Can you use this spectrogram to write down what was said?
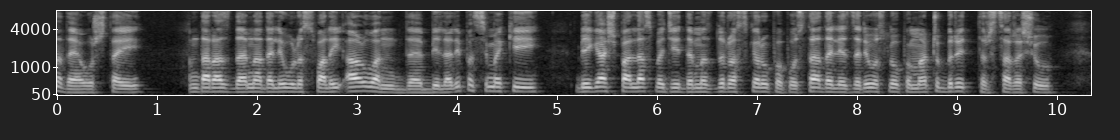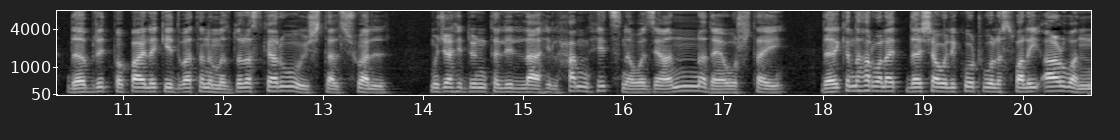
نه دی اوښتی. همداراز د نادعلي ولسوالۍ اړوند د بیلري په سیمه کې بېګا شپه لس بجې د مزدور عسکرو په پوسته د لیزري وسلو په مټ برید ترسره شو. د برید په پایله کې دوه تنه مزدور عسکر وویشتل شول. مجاهدینو ته لله الحمد هیڅ نوع زیان نه دی اوښتی. د کندهار ولایت د شاه ولي کوټ ولسوالۍ اړوند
